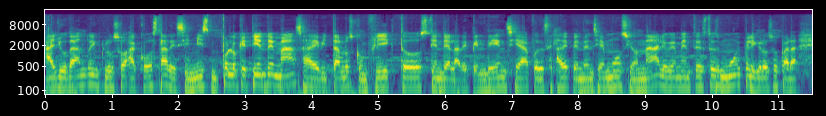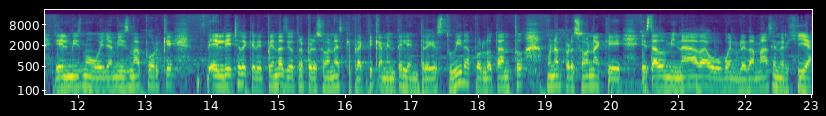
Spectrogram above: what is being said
ayudando incluso a costa de sí mismo, por lo que tiende más a evitar los conflictos, tiende a la dependencia, puede ser la dependencia emocional y obviamente esto es muy peligroso para él mismo o ella misma porque el hecho de que dependas de otra persona es que prácticamente le entregues tu vida, por lo tanto una persona que está dominada o bueno le da más energía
